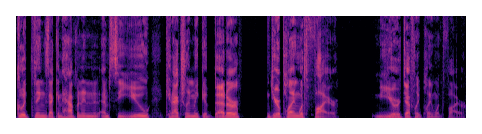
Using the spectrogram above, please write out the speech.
good things that can happen in an MCU can actually make it better, you're playing with fire. You're definitely playing with fire.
